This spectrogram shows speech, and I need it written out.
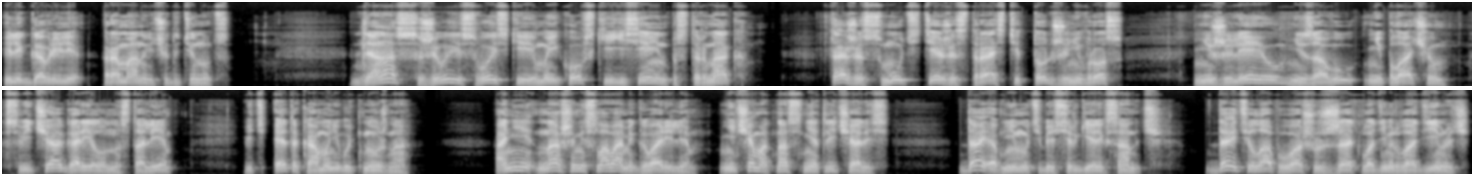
или к Гавриле Романовичу дотянуться? Для нас живые свойские, Маяковский, Есенин, Пастернак, та же смуть, те же страсти, тот же невроз. Не жалею, не зову, не плачу, свеча горела на столе, ведь это кому-нибудь нужно. Они нашими словами говорили, ничем от нас не отличались. Дай обниму тебя, Сергей Александрович. Дайте лапу вашу сжать, Владимир Владимирович.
